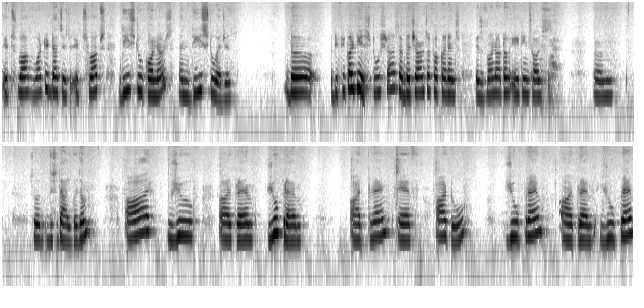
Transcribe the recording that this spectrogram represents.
It swap what it does is it swaps these two corners and these two edges. The difficulty is 2 stars and the chance of occurrence is 1 out of 18 solves. Um, so this is the algorithm. R U R prime U prime R prime F R2 u prime r prime u prime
